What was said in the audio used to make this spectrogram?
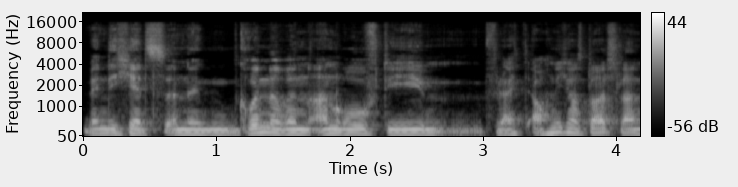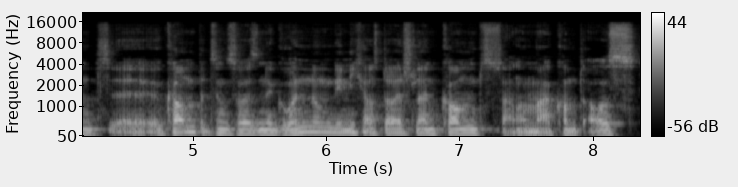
Wenn dich jetzt eine Gründerin anruft, die vielleicht auch nicht aus Deutschland äh, kommt, beziehungsweise eine Gründung, die nicht aus Deutschland kommt, sagen wir mal, kommt aus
